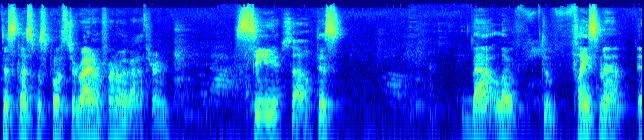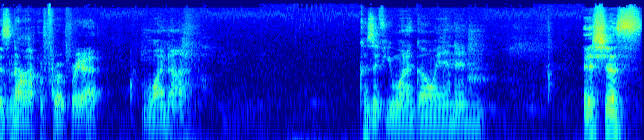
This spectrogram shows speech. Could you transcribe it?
This list was posted right in front of a bathroom. C, So this that lo- the placement is not appropriate. why not? Because if you want to go in and It's just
